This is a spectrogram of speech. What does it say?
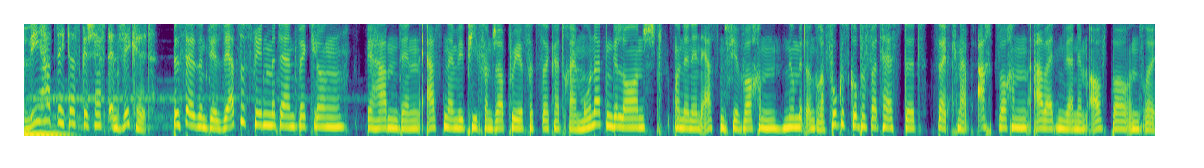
Wie hat sich das Geschäft entwickelt? Bisher sind wir sehr zufrieden mit der Entwicklung. Wir haben den ersten MVP von Jobriel vor circa drei Monaten gelauncht und in den ersten vier Wochen nur mit unserer Fokusgruppe vertestet. Seit knapp acht Wochen arbeiten wir an dem Aufbau unserer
